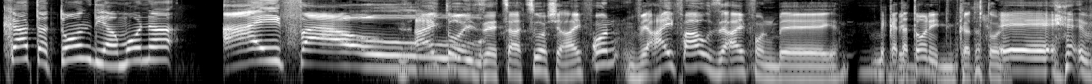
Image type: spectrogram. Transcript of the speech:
קאטה טון דיאמונה אייפאו אייטוי זה צעצוע של אייפון, ואייפאו זה אייפון ב... בקטטונית. בקטטונית. אה,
